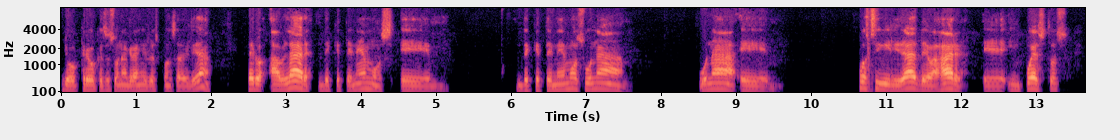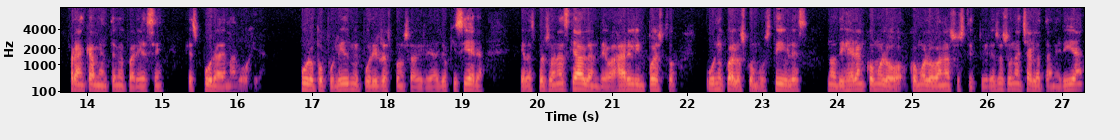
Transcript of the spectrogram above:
yo creo que eso es una gran irresponsabilidad. Pero hablar de que tenemos, eh, de que tenemos una, una eh, posibilidad de bajar impuestos, francamente me parece que es pura demagogia, puro populismo y pura irresponsabilidad. Yo quisiera que las personas que hablan de bajar el impuesto único a los combustibles nos dijeran cómo lo, cómo lo van a sustituir. Eso es una charlatanería,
